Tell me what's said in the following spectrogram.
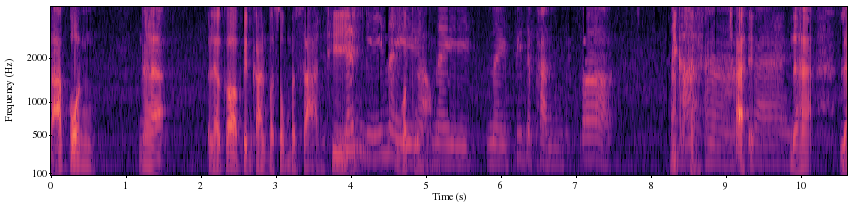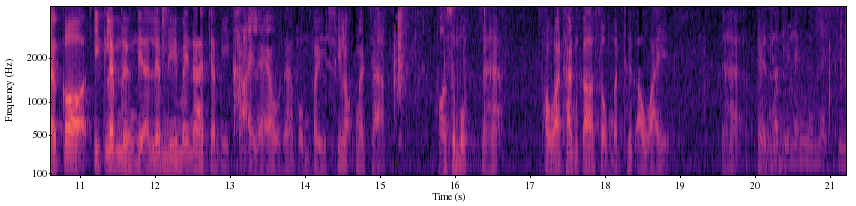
สากล นะฮะแล้วก็เป็นการผสมผสานที่เล่มนี้ในงดงาม ในในพิพิธภัณฑ์ก็สมีมรถขายอ่ใช่ใช่นะฮะแล้วก็อีกเล่มหนึ่งเนี่ยเล่มนี้ไม่น่าจะมีขายแล้วนะผมไปซีล็อกมาจากหอสมุดนะฮะเพราะว่าท่านก็ส่งบันทึกเอาไว้นะฮะเป็นขอดูเล่มนู้นหน่อยพี่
